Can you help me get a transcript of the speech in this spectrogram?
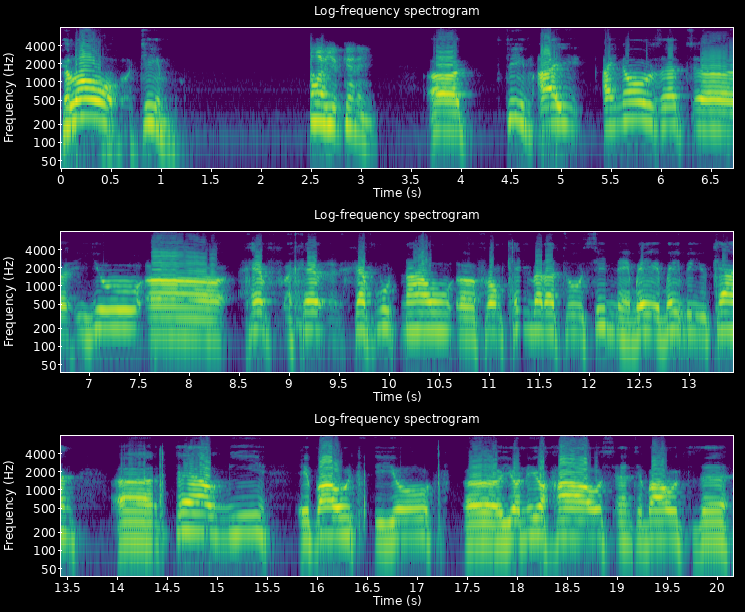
Hello, Tim. Hello, Evgeny. Uh, Tim, I I know that uh, you uh, have, have have moved now uh, from Canberra to Sydney. May, maybe you can uh, tell me about your uh, your new house and about the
